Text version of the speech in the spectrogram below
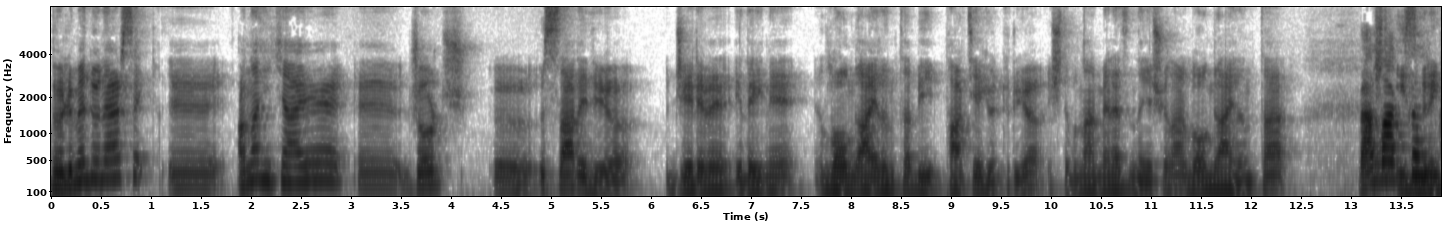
Bölüme dönersek e, ana hikaye e, George ısrar ediyor Jerry ve Elaine'i Long Island'a bir partiye götürüyor. İşte bunlar Manhattan'da yaşıyorlar. Long Island'da Ben işte baktım. İzmir'in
